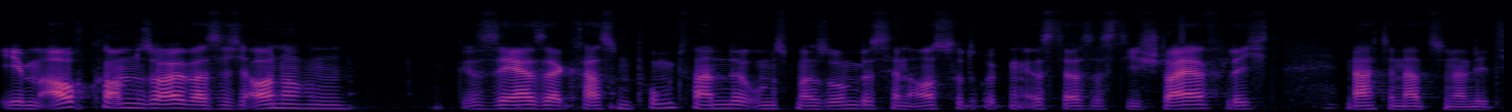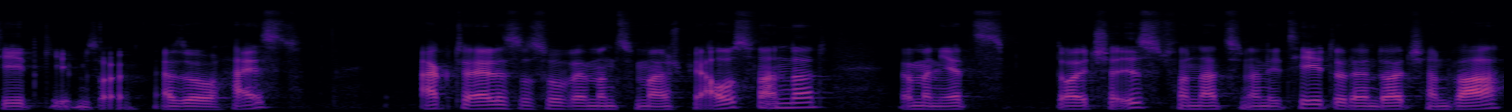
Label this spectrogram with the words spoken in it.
eben auch kommen soll, was ich auch noch ein sehr, sehr krassen Punkt fand, um es mal so ein bisschen auszudrücken, ist, dass es die Steuerpflicht nach der Nationalität geben soll. Also heißt, aktuell ist es so, wenn man zum Beispiel auswandert, wenn man jetzt Deutscher ist von Nationalität oder in Deutschland war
